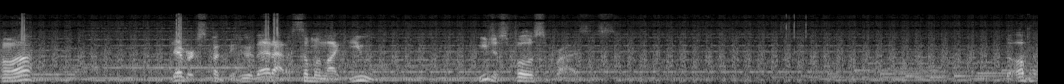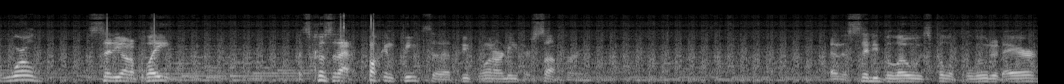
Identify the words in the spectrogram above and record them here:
Huh? Never expect to hear that out of someone like you. You just full of surprises. Upper world, city on a plate. It's because of that fucking pizza that people underneath are suffering. And the city below is full of polluted air.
